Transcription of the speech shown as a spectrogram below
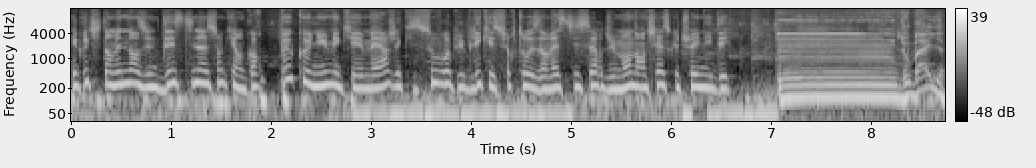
Écoute, je t'emmène dans une destination qui est encore peu connue, mais qui émerge et qui s'ouvre au public et surtout aux investisseurs du monde entier. Est-ce que tu as une idée? Hmm, Dubaï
